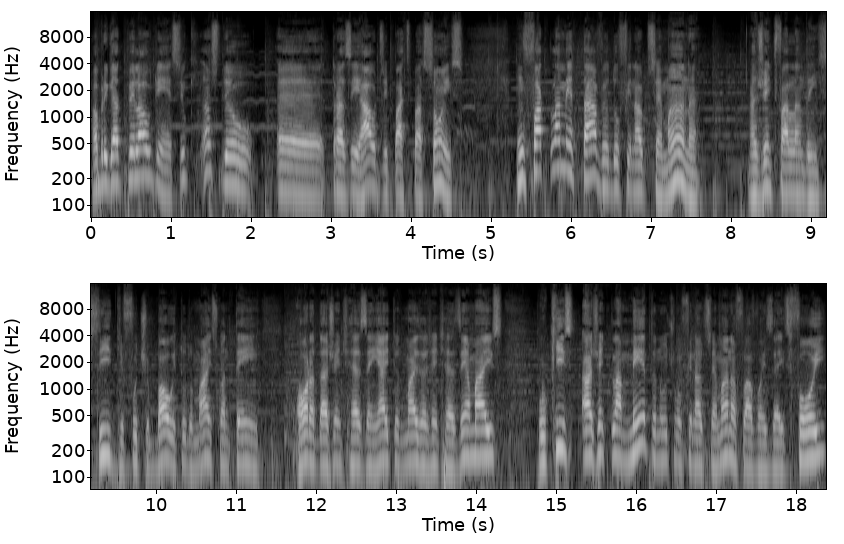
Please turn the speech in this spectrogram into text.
Obrigado pela audiência. Antes de eu é, trazer áudios e participações, um fato lamentável do final de semana, a gente falando em si, de futebol e tudo mais, quando tem hora da gente resenhar e tudo mais, a gente resenha, mas o que a gente lamenta no último final de semana, Flávio Moisés, foi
